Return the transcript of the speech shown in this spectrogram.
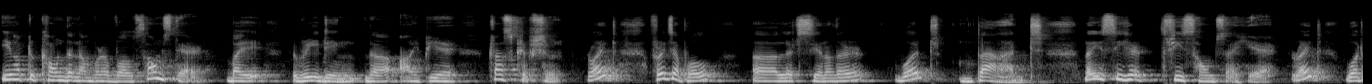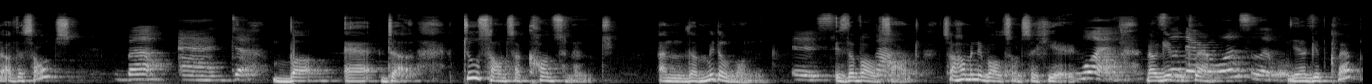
You have to count the number of vowel sounds there by reading the IPA transcription, right? For example, uh, let's see another word bad. Now, you see here three sounds are here, right? What are the sounds? B and D. B, A, D. Two sounds are consonant, and the middle one Is, is the vowel vowel. sound. So, how many vowel sounds are here? One. Now give so clap. are one syllable. Yeah, give clap.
